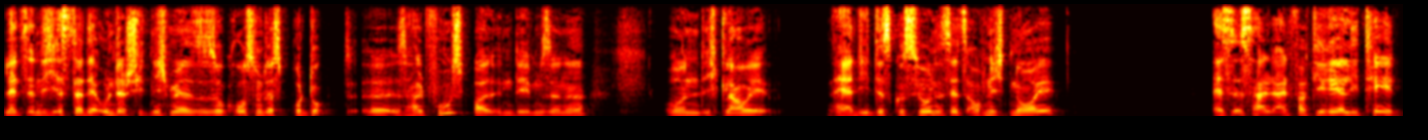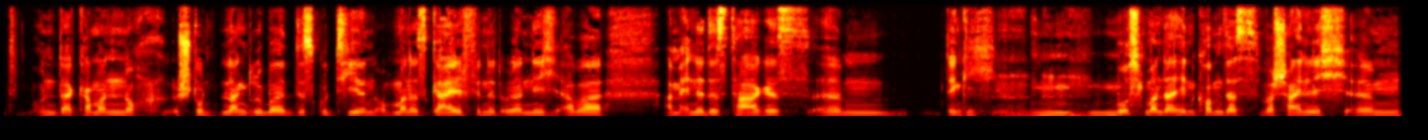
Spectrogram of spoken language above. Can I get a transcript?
Letztendlich ist da der Unterschied nicht mehr so groß, nur das Produkt äh, ist halt Fußball in dem Sinne. Und ich glaube, naja, die Diskussion ist jetzt auch nicht neu. Es ist halt einfach die Realität. Und da kann man noch stundenlang drüber diskutieren, ob man das geil findet oder nicht. Aber am Ende des Tages ähm, denke ich, muss man dahin kommen, dass wahrscheinlich, ähm,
